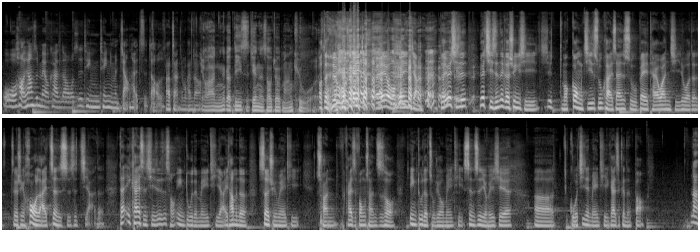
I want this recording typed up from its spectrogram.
我好像是没有看到，我是听听你们讲才知道的。阿展，你有看到？有啊，你那个第一时间的时候就马上 Q 我了。哦，对对，我跟你讲，没 有，我跟你讲，对，因为其实因为其实那个讯息就怎么共击苏凯三十五被台湾击落的这个讯息，后来证实是假的，但一开始其实是从印度的媒体啊，以他们的社群媒体传开始疯传之后，印度的主流媒体，甚至有一些呃国际的媒体也开始跟着报。那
